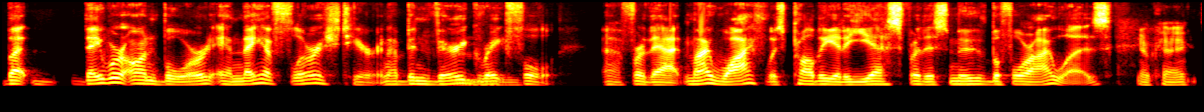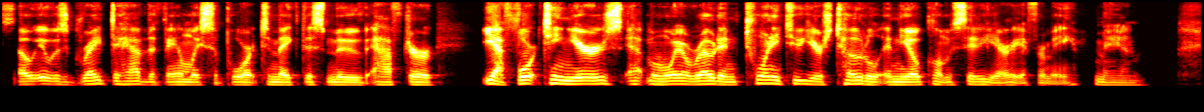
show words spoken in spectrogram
but they were on board and they have flourished here. And I've been very mm-hmm. grateful uh, for that. My wife was probably at a yes for this move before I was. Okay. So it was great to have the family support to make this move after, yeah, 14 years at Memorial Road and 22 years total in the Oklahoma City area for me. Man.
